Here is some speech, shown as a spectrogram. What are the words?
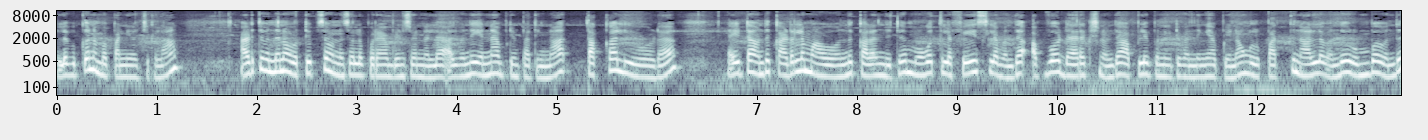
அளவுக்கு நம்ம பண்ணி வச்சுக்கலாம். அடுத்து வந்து நான் ஒரு டிப்ஸை ஒன்று சொல்ல போகிறேன் அப்படின்னு சொன்னல அது வந்து என்ன அப்படின்னு பார்த்தீங்கன்னா தக்காளியோட லைட்டாக வந்து கடலை மாவை வந்து கலந்துட்டு முகத்தில் ஃபேஸில் வந்து அப்வர்ட் டைரக்ஷன் வந்து அப்ளை பண்ணிட்டு வந்தீங்க அப்படின்னா உங்களுக்கு பத்து நாளில் வந்து ரொம்ப வந்து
